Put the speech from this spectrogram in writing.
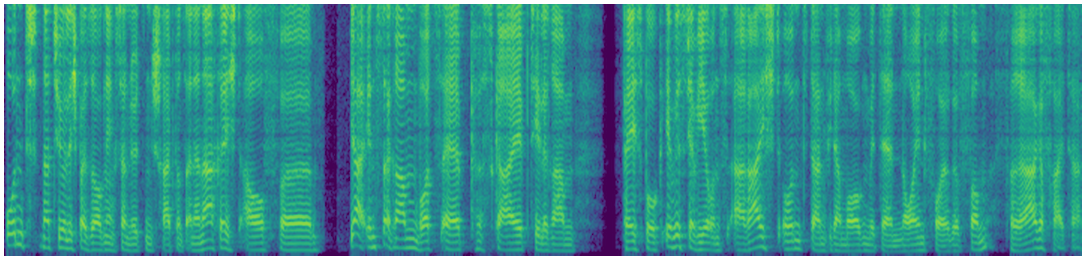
Und natürlich bei Sorgen, Ängsten, Nöten schreibt uns eine Nachricht auf äh, ja, Instagram, WhatsApp, Skype, Telegram, Facebook. Ihr wisst ja, wie ihr uns erreicht. Und dann wieder morgen mit der neuen Folge vom Fragefreitag.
